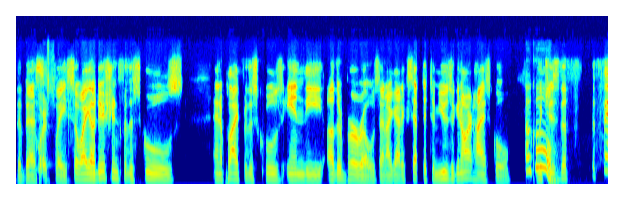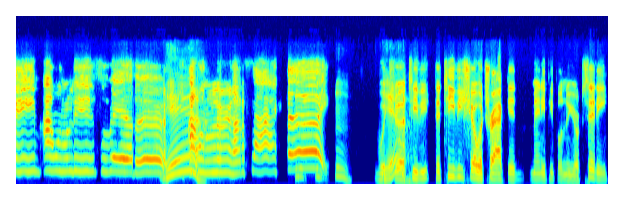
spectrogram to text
the best place. So I auditioned for the schools and applied for the schools in the other boroughs, and I got accepted to Music and Art High School, Oh, cool. which is the f- the fame. I want to live forever. Yeah. I want to learn how to fly. Hey, mm. which Yeah. uh, TV the TV show attracted many people in New York City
